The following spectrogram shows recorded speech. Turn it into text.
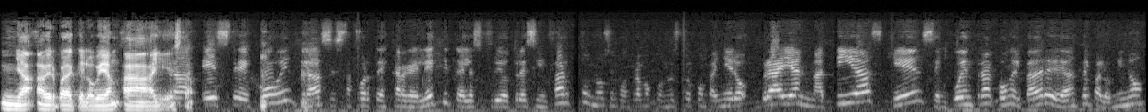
ya, a ver para que lo vean. Ah, ahí está. Este joven, tras esta fuerte descarga eléctrica, él ha sufrido tres infartos. Nos encontramos con nuestro compañero Brian Matías, quien se encuentra con el padre de Ángel Palomino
